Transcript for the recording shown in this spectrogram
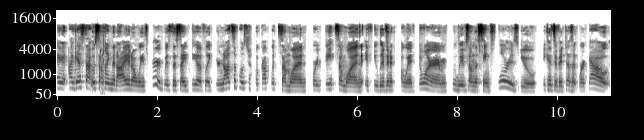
I, I guess that was something that I had always heard was this idea of like you're not supposed to hook up with someone or date someone if you live in a co-ed dorm who lives on the same floor as you because if it doesn't work out,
